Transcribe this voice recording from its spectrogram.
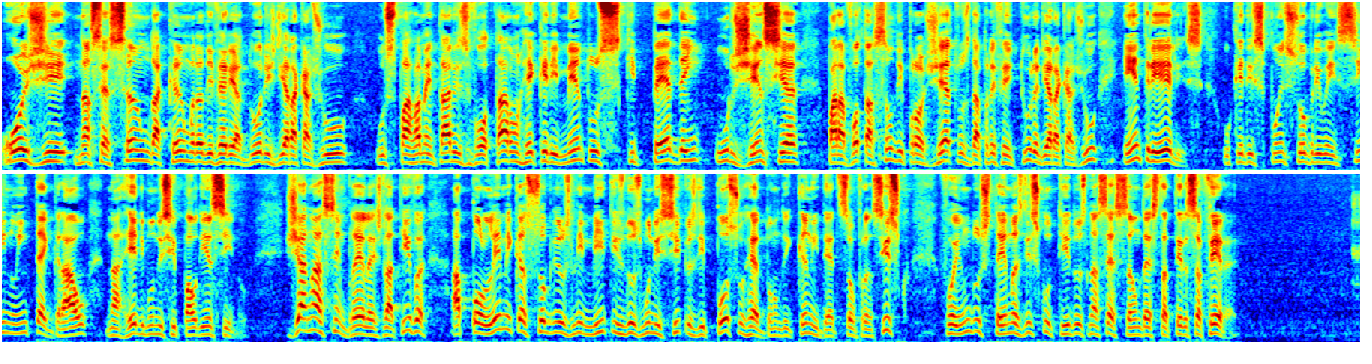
Hoje, na sessão da Câmara de Vereadores de Aracaju, os parlamentares votaram requerimentos que pedem urgência para a votação de projetos da Prefeitura de Aracaju, entre eles o que dispõe sobre o ensino integral na rede municipal de ensino. Já na Assembleia Legislativa, a polêmica sobre os limites dos municípios de Poço Redondo e Canindé de São Francisco foi um dos temas discutidos na sessão desta terça-feira.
